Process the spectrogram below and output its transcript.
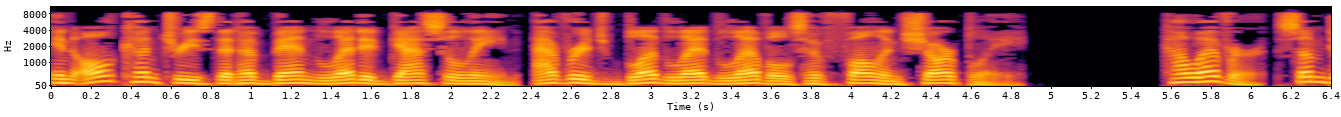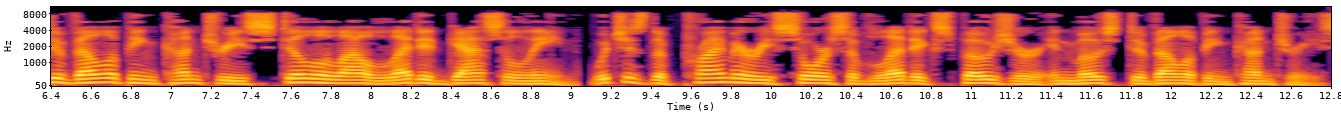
In all countries that have banned leaded gasoline, average blood lead levels have fallen sharply. However, some developing countries still allow leaded gasoline, which is the primary source of lead exposure in most developing countries.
